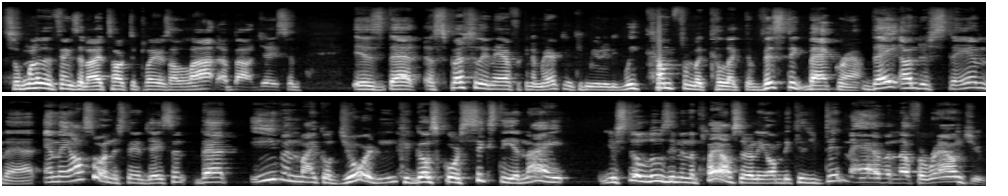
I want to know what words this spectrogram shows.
So, one of the things that I talk to players a lot about, Jason, is that, especially in the African American community, we come from a collectivistic background. They understand that. And they also understand, Jason, that even Michael Jordan could go score 60 a night. You're still losing in the playoffs early on because you didn't have enough around you.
